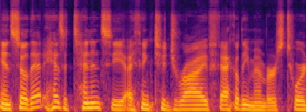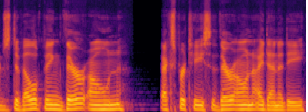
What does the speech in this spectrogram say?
And so that has a tendency, I think, to drive faculty members towards developing their own expertise, their own identity,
